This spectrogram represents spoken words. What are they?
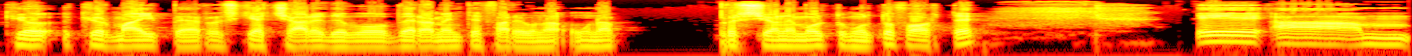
che, che, ormai per schiacciare devo veramente fare una, una pressione molto molto forte. E ha um,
